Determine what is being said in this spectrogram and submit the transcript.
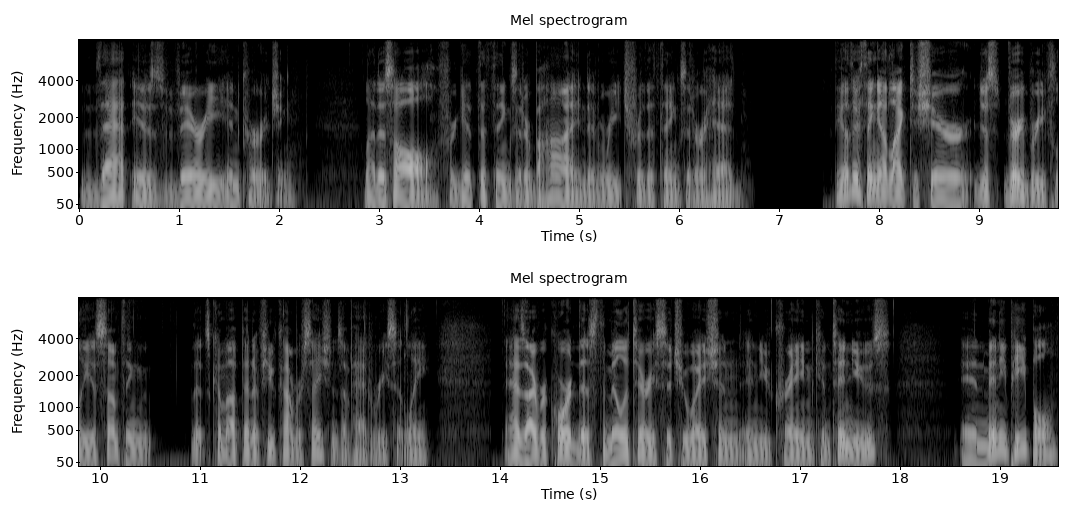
That is very encouraging. Let us all forget the things that are behind and reach for the things that are ahead. The other thing I'd like to share, just very briefly, is something that's come up in a few conversations I've had recently. As I record this, the military situation in Ukraine continues, and many people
